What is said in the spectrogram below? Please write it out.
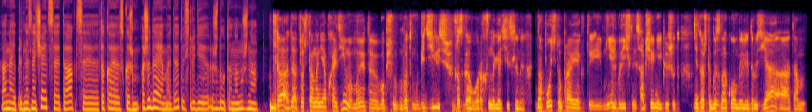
она и предназначается, эта акция такая, скажем, ожидаемая, да, то есть люди ждут, она нужна. Да, да, то, что она необходима, мы это, в общем, в этом убедились в разговорах многочисленных. На почту проекты, и мне личные сообщения пишут не то чтобы знакомые или друзья, а там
